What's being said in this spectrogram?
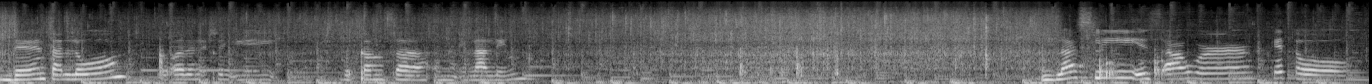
And then, talong. So, ano na siyang ibutang sa ano, ilalim. And lastly is our ketong.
